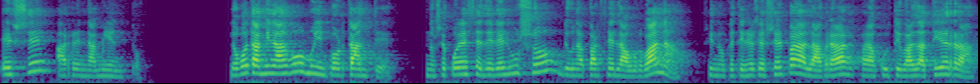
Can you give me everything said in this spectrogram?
ese arrendamiento. Luego también algo muy importante, no se puede ceder el uso de una parcela urbana, sino que tiene que ser para labrar, para cultivar la tierra,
